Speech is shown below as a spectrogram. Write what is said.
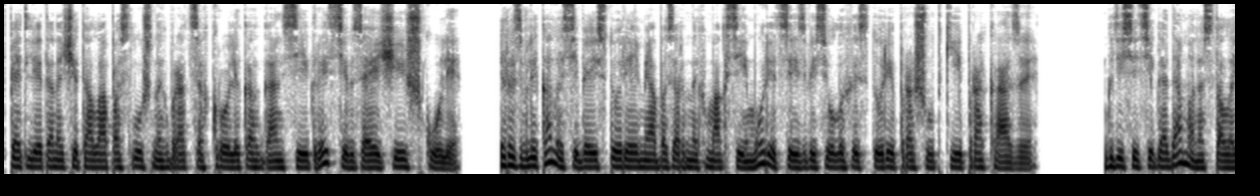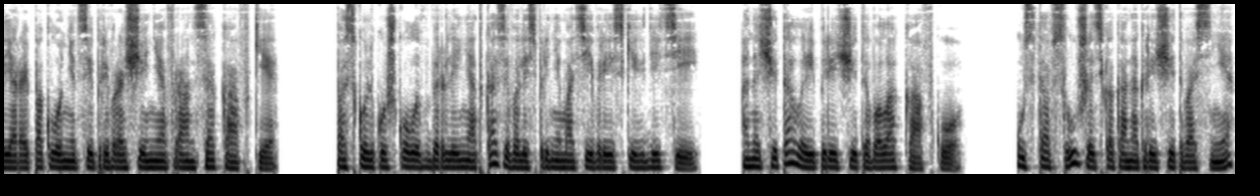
В пять лет она читала о послушных братцах-кроликах Гансе и Гретте в заячьей школе и развлекала себя историями об озорных Максе и Морице из веселых историй про шутки и проказы. К десяти годам она стала ярой поклонницей превращения Франца Кавки. Поскольку школы в Берлине отказывались принимать еврейских детей, она читала и перечитывала Кавку. Устав слушать, как она кричит во сне,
